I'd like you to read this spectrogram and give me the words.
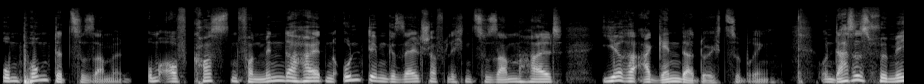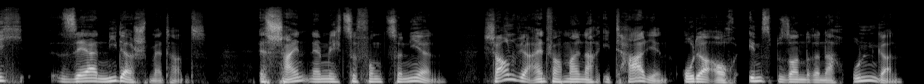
um Punkte zu sammeln, um auf Kosten von Minderheiten und dem gesellschaftlichen Zusammenhalt ihre Agenda durchzubringen. Und das ist für mich sehr niederschmetternd. Es scheint nämlich zu funktionieren. Schauen wir einfach mal nach Italien oder auch insbesondere nach Ungarn.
